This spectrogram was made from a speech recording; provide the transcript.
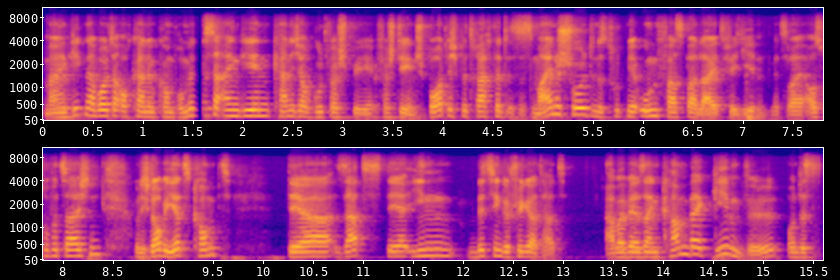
mein Gegner wollte auch keine Kompromisse eingehen, kann ich auch gut verstehen. Sportlich betrachtet ist es meine Schuld und es tut mir unfassbar leid für jeden. Mit zwei Ausrufezeichen. Und ich glaube, jetzt kommt der Satz, der ihn ein bisschen getriggert hat. Aber wer sein Comeback geben will und es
